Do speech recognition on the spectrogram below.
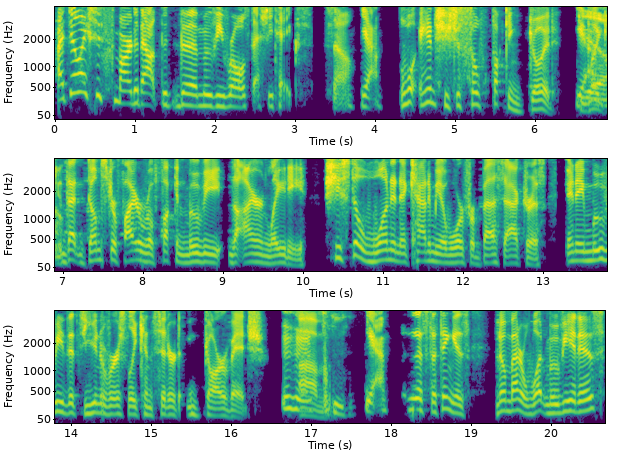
I feel like she's smart about the, the movie roles that she takes. So yeah. Well, and she's just so fucking good. Yeah. Yeah. Like that dumpster fire of a fucking movie, The Iron Lady. She still won an Academy Award for Best Actress in a movie that's universally considered garbage. hmm Um, yeah. that's the thing is, no matter what movie it is,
